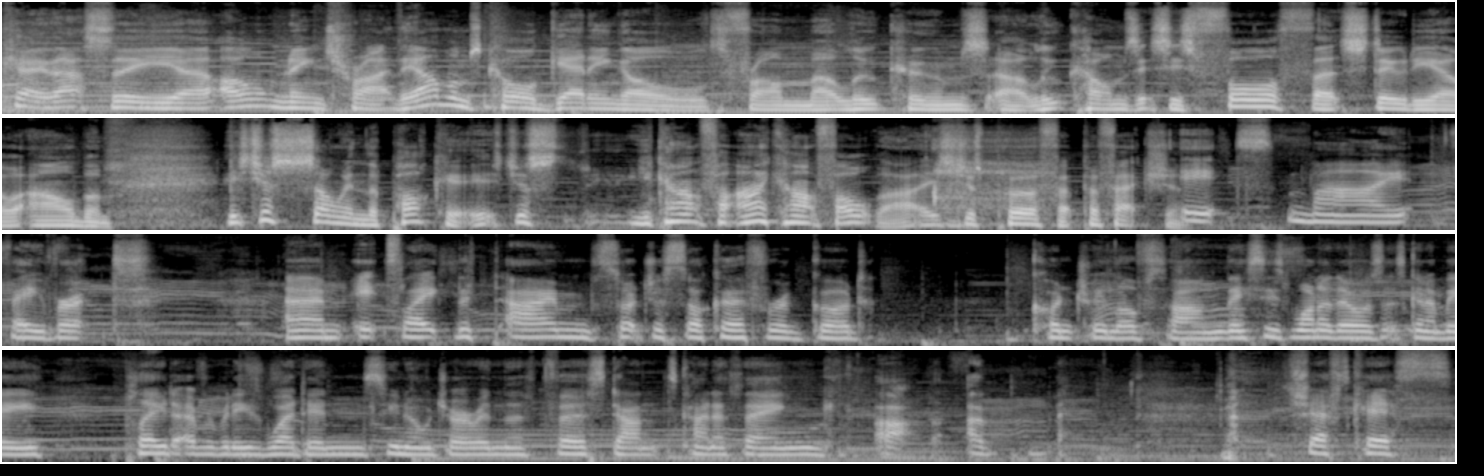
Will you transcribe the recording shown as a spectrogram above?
Okay, that's the uh, opening track. The album's called "Getting Old" from uh, Luke Combs. Uh, Luke Combs. It's his fourth uh, studio album. It's just so in the pocket. It's just you can't. I can't fault that. It's just perfect perfection. It's my favourite. Um, it's like the, I'm such a sucker for a good country love song. This is one of those that's going to be played at everybody's weddings, you know, during the first dance kind of thing. Uh, I, chef's kiss.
